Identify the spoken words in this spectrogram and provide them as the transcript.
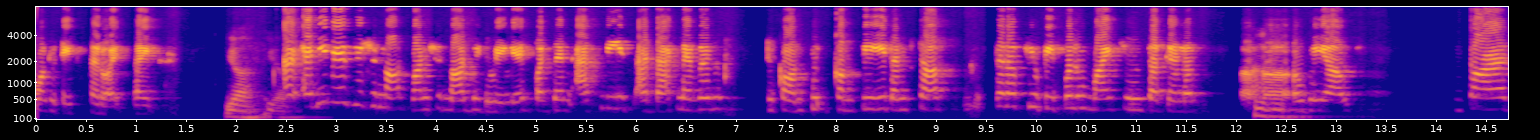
वांट टू टेक स्टेरॉइड्स लाइक yeah, yeah. Uh, anyways, you should not. One should not be doing it. But then, athletes at that level to comp- compete and stuff, there are few people who might choose that kind of uh, mm-hmm. a way out. But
